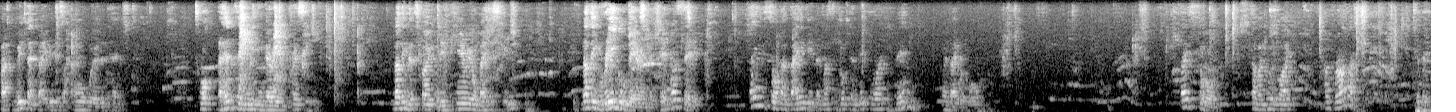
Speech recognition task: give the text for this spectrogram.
But with that baby, there's a whole word attached. Well, they hadn't seen anything very impressive. Nothing that spoke of imperial majesty. Nothing regal there in the shed, was there? They saw a baby that must have looked a bit like them when they were born. They saw someone who was like a brother to them.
